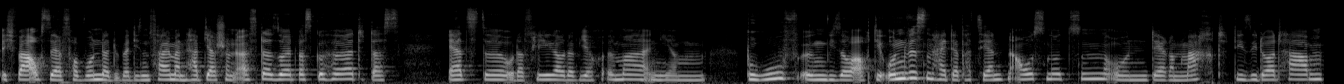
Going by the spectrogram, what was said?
ich war auch sehr verwundert über diesen Fall. Man hat ja schon öfter so etwas gehört, dass Ärzte oder Pfleger oder wie auch immer in ihrem Beruf irgendwie so auch die Unwissenheit der Patienten ausnutzen und deren Macht, die sie dort haben.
